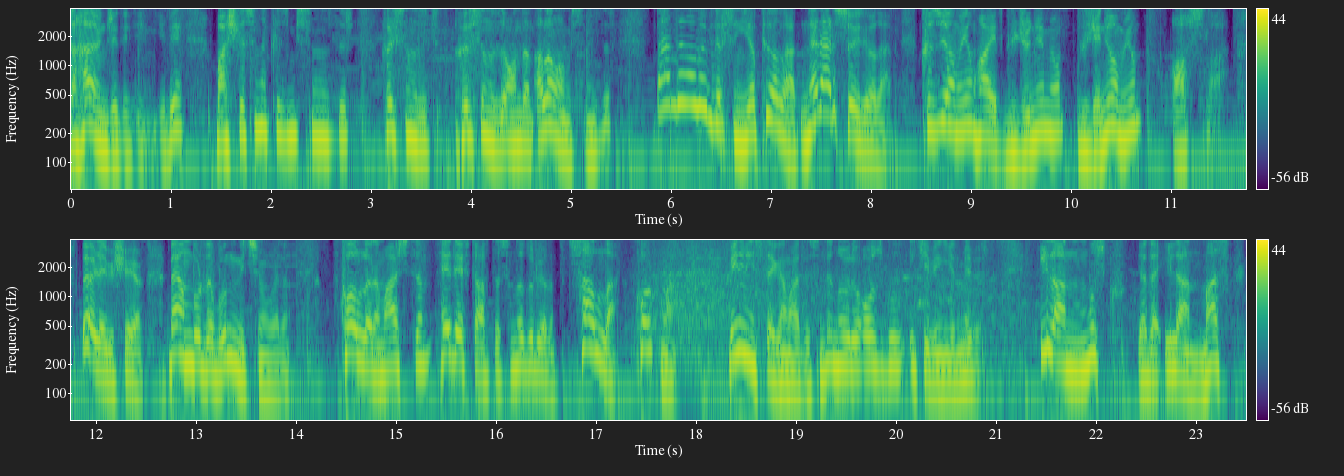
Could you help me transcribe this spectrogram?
daha önce dediğim gibi başkasına kızmışsınızdır, hırsınızı, hırsınızı ondan alamamışsınızdır. Benden alabilirsin, yapıyorlar. Neler söylüyorlar? Kızıyor muyum? Hayır. Güceniyor muyum? Güceniyor muyum? Asla. Böyle bir şey yok. Ben burada bunun için varım. Kollarımı açtım. Hedef tahtasında duruyorum. Salla. Korkma. Benim Instagram adresim de Nuri Ozgul 2021. Elon Musk ya da Elon Musk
